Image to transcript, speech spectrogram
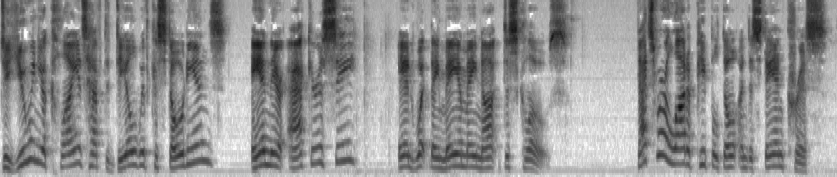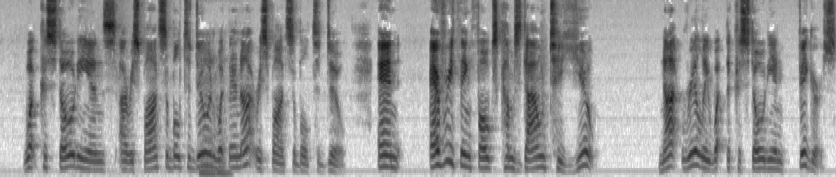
Do you and your clients have to deal with custodians and their accuracy and what they may or may not disclose? That's where a lot of people don't understand, Chris, what custodians are responsible to do and what they're not responsible to do. And everything, folks, comes down to you, not really what the custodian figures.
